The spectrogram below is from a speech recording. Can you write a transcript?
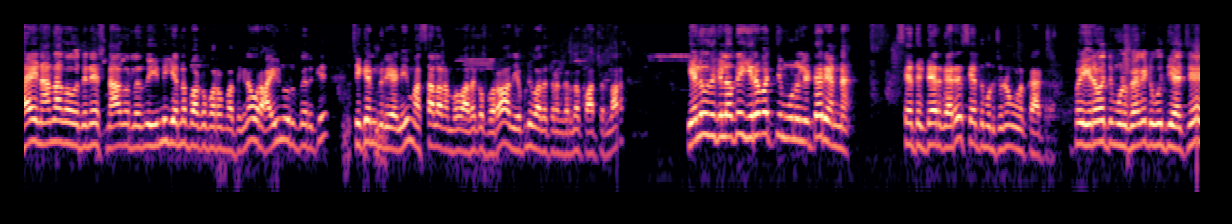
ஹாய் நான் தான் தினேஷ். நாகூர்லேருந்து இன்றைக்கி என்ன பார்க்க போகிறோம் பார்த்தீங்கன்னா ஒரு ஐநூறு பேருக்கு சிக்கன் பிரியாணி மசாலா நம்ம வதக்க போகிறோம் அது எப்படி வதக்குறோங்கிறத பார்த்துடலாம். எழுபது கிலோக்கு இருபத்தி மூணு லிட்டர் எண்ணெய். சேர்த்துக்கிட்டே இருக்காரு. சேர்த்து முடிச்சோன்னு உங்களுக்கு காட்டுறேன். இப்போ இருபத்தி மூணு பேக்கெட் ஊற்றியாச்சு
